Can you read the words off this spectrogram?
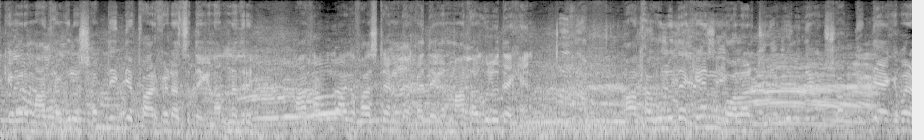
একেবারে মাথাগুলো সব দিক দিয়ে পারফেক্ট আছে। দেখেন, আপনাদের মাথাগুলো আগে ফার্স্ট টাইম দেখায়। দেখেন, মাথাগুলো দেখেন। মাথাগুলো দেখেন, গলার ঝুলগুলো দেখেন সব দিক দিয়ে একেবারে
